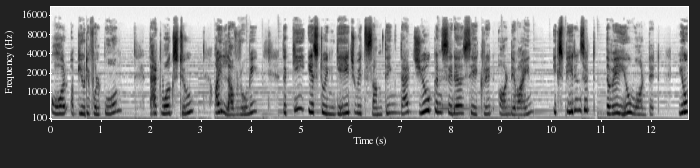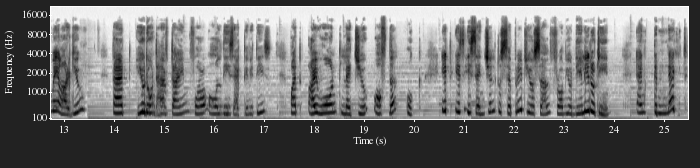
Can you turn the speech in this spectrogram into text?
or a beautiful poem, that works too. I love Rumi. The key is to engage with something that you consider sacred or divine. Experience it the way you want it. You may argue that you don't have time for all these activities, but I won't let you off the hook. It is essential to separate yourself from your daily routine and connect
